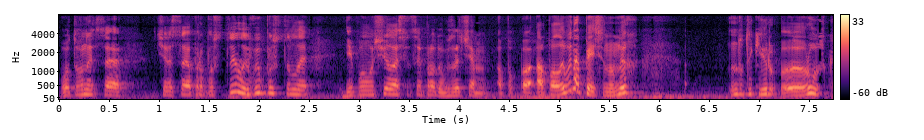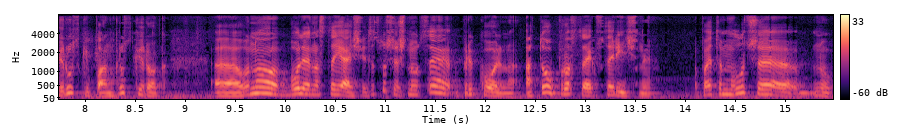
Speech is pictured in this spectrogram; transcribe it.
От вони це через себе пропустили, випустили, і вийшло цей продукт. Зачем? А, по- а половина пісень у них ну, такий ру- е, русський, русський панк, русський рок. Е, воно більш настояще. І ти слушаєш, ну це прикольно, а то просто як вторичне. Поэтому лучше ну,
